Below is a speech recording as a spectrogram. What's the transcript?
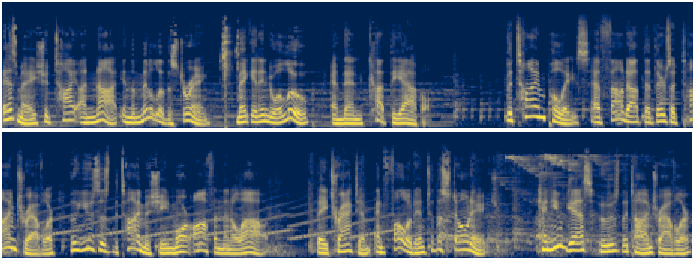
Esme should tie a knot in the middle of the string, make it into a loop, and then cut the apple. The time police have found out that there's a time traveler who uses the time machine more often than allowed. They tracked him and followed him to the Stone Age. Can you guess who's the time traveler?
